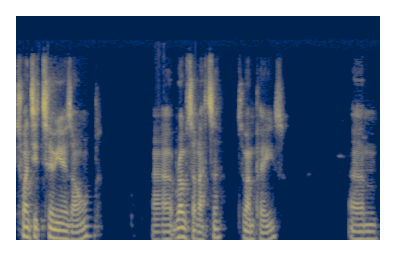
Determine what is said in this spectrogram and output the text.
22 years old, uh, wrote a letter to MPs um,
